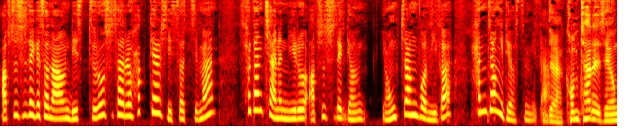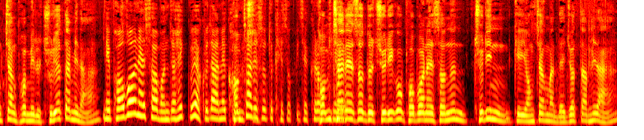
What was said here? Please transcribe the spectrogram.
압수수색에서 나온 리스트로 수사를 확대할 수 있었지만 석연치 않은 이유로 압수수색 영장 범위가 한정이 되었습니다. 네, 검찰에서 영장 범위를 줄였답니다. 네, 법원에서 먼저 했고요. 그 다음에 검찰에서도 계속 이제 그렇게 검찰에서도 줄이고 법원에서는 줄인 그 영장만 내줬답니다.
